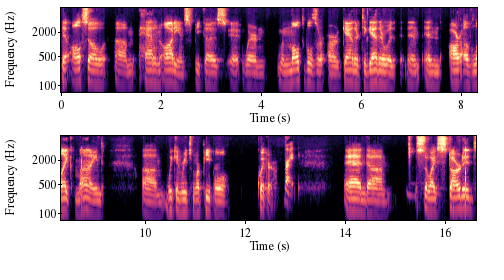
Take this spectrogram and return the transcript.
that also um, had an audience because it, when when multiples are, are gathered together with and, and, are of like mind, um, we can reach more people quicker. Right. And um, so I started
